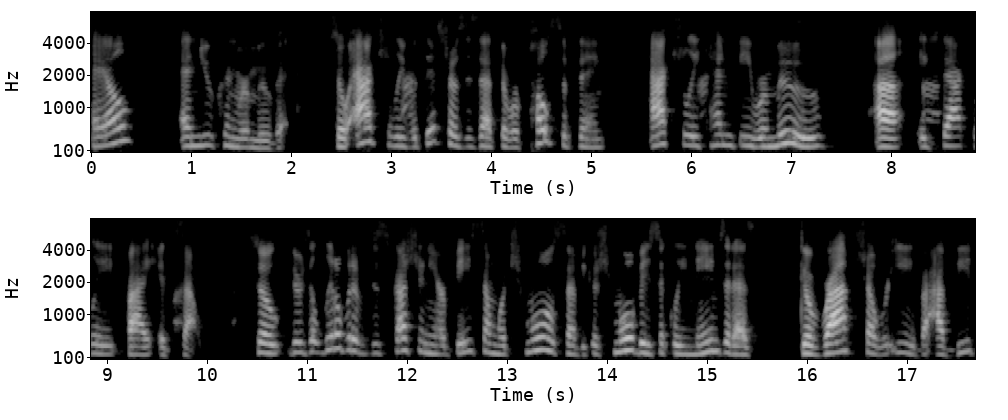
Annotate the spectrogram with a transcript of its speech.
tail and you can remove it. So actually, what this shows is that the repulsive thing actually can be removed uh, exactly by itself. So there's a little bit of discussion here based on what Shmuel said, because Shmuel basically names it as Geraf Shalri'i Va'avit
